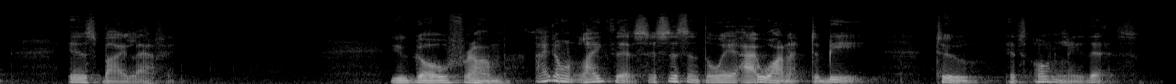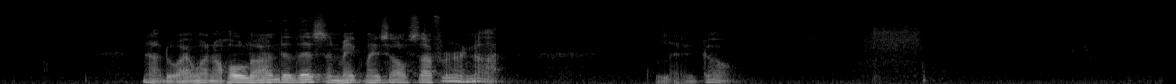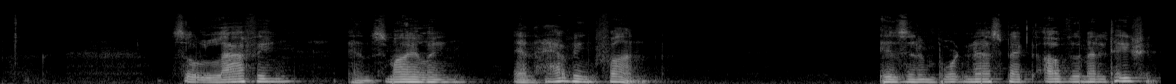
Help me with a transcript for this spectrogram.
is by laughing. You go from, I don't like this, this isn't the way I want it to be, to it's only this. Now, do I want to hold on to this and make myself suffer or not? Let it go. So, laughing and smiling and having fun is an important aspect of the meditation.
